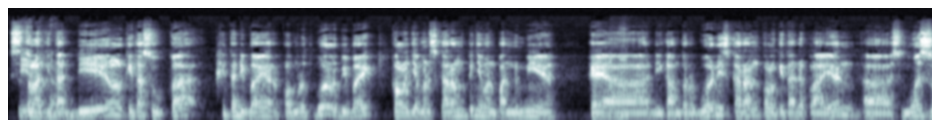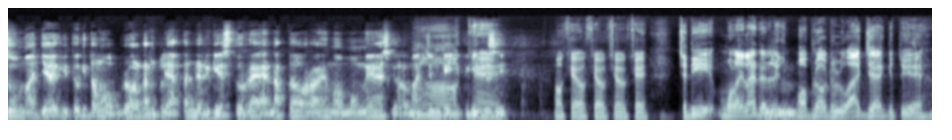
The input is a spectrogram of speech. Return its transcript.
Setelah iya, kita deal, kita suka, kita dibayar. Kalau menurut gue lebih baik kalau zaman sekarang mungkin zaman pandemi ya. Kayak uh-huh. di kantor gue nih sekarang kalau kita ada klien uh, semua zoom aja gitu kita ngobrol uh-huh. kan kelihatan dari gesturnya enak tuh orangnya ngomongnya segala macam oh, kayak gitu-gitu okay. sih. Oke oke oke oke. Jadi mulailah dari hmm. ngobrol dulu aja gitu ya.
